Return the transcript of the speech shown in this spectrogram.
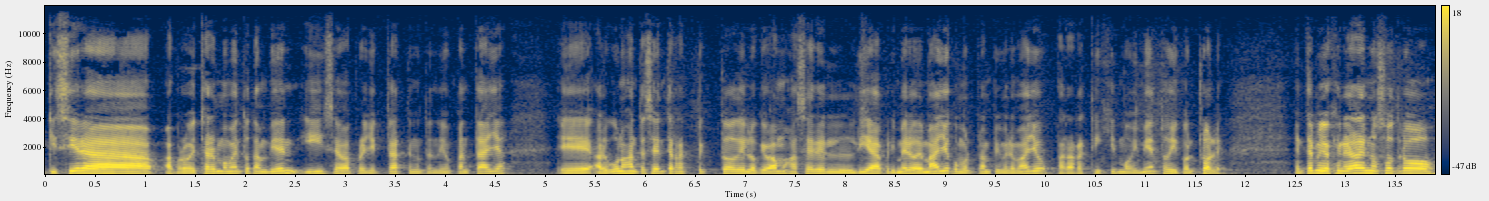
quisiera aprovechar el momento también y se va a proyectar, tengo entendido en pantalla, eh, algunos antecedentes respecto de lo que vamos a hacer el día primero de mayo, como el plan primero de mayo, para restringir movimientos y controles. En términos generales, nosotros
